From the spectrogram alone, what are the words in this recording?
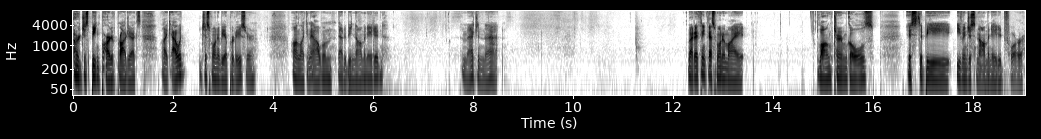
or just being part of projects. Like I would just want to be a producer on like an album that'd be nominated. Imagine that. But I think that's one of my long-term goals is to be even just nominated for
